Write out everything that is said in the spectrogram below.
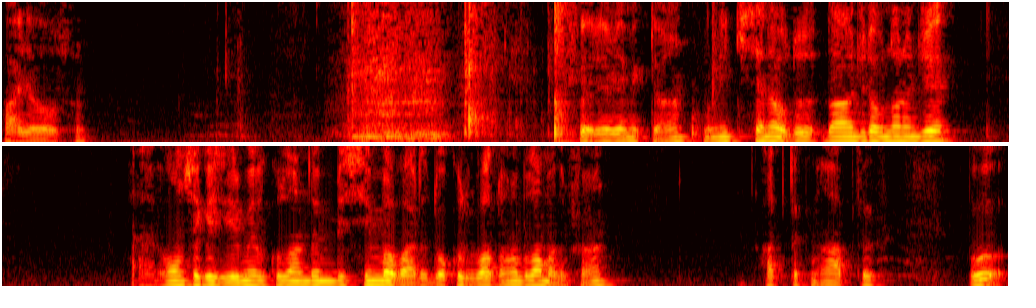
Faydalı olsun. Şöyle Remington'un. Bunun 2 sene oldu. Daha önce de bundan önce yani 18-20 yıl kullandığım bir Simba vardı. 9 watt. Onu bulamadım şu an. Attık mı ne yaptık. Bu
